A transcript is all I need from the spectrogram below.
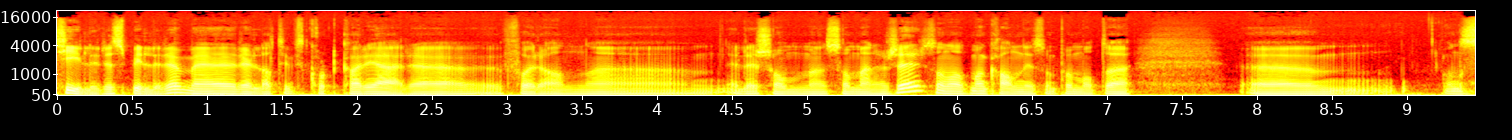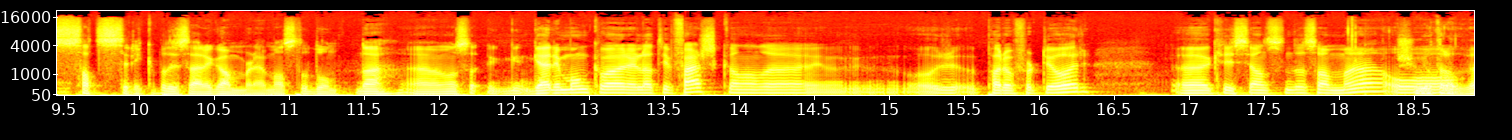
tidligere spillere med relativt kort karriere foran eh, Eller som, som manager, sånn at man kan liksom på en måte Uh, man satser ikke på disse her gamle mastodontene. Uh, Gary Munch var relativt fersk, han hadde år- par og 40 år. Uh, Christiansen det samme. Og, 37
